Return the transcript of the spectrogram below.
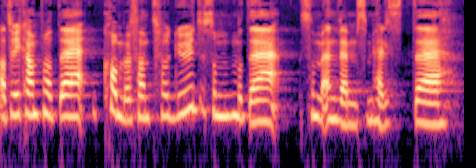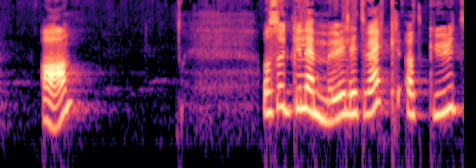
At vi kan på en måte komme fram til Gud som en, måte, som en hvem som helst eh, annen. Og så glemmer vi litt vekk at Gud,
